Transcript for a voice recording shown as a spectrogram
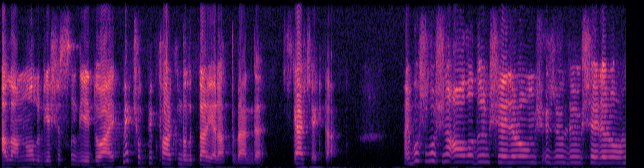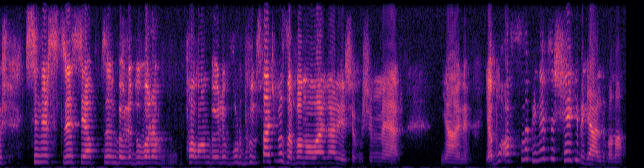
Allah'ım ne olur yaşasın diye dua etmek çok büyük farkındalıklar yarattı bende. Gerçekten. Hani boşu boşuna ağladığım şeyler olmuş, üzüldüğüm şeyler olmuş, sinir stres yaptığım, böyle duvara falan böyle vurduğum saçma sapan olaylar yaşamışım meğer. Yani ya bu aslında bir nebze şey gibi geldi bana.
